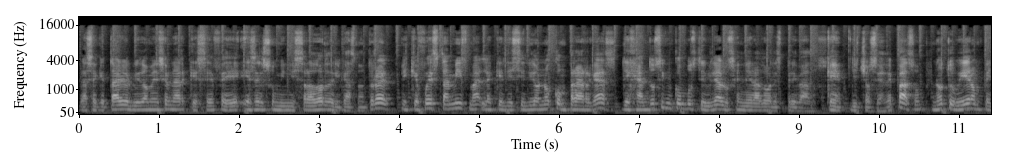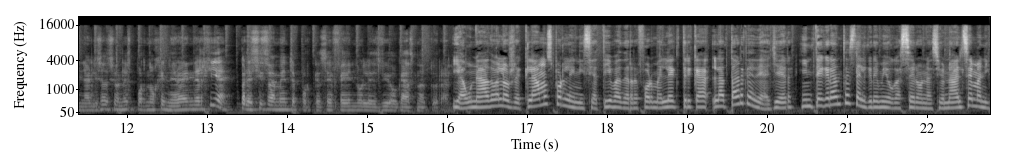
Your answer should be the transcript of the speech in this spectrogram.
La secretaria olvidó mencionar que CFE es el suministrador del gas natural y que fue esta misma la que decidió no comprar gas, dejando sin combustible a los generadores privados, que, dicho sea de paso, no tuvieron penalizaciones por no generar energía, precisamente porque CFE no les dio gas natural. Y aunado a los reclamos por la iniciativa de reforma eléctrica, la tarde de ayer, integrantes del gremio gasero nacional se manifestaron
